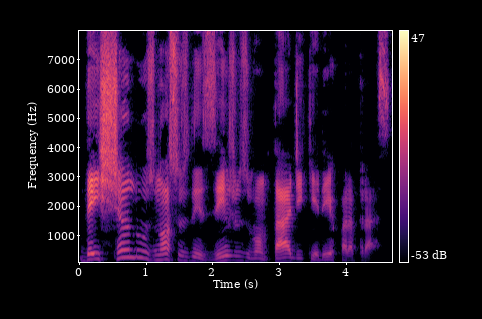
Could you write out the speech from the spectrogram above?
deixando os nossos desejos, vontade e querer para trás.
